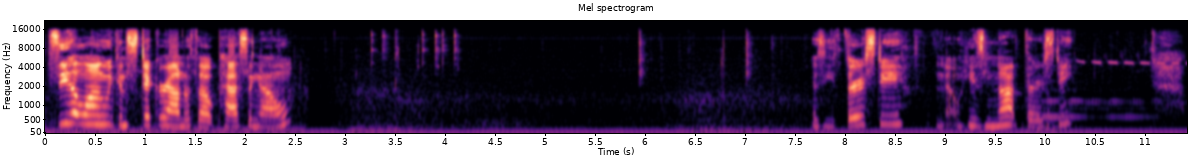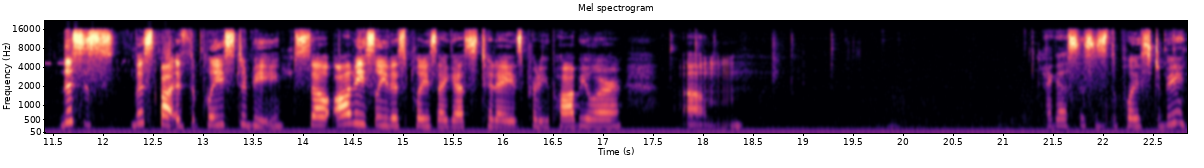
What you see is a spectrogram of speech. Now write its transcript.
See how long we can stick around without passing out. Is he thirsty? No, he's not thirsty. This is this spot is the place to be. So obviously this place I guess today is pretty popular. Um, I guess this is the place to be.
